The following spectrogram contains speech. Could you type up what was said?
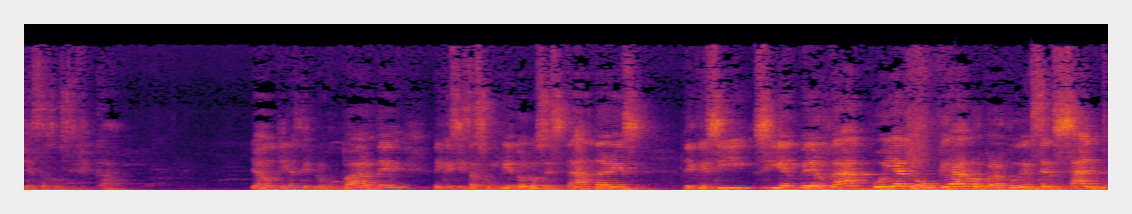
ya estás justificado. Ya no tienes que preocuparte de que si estás cumpliendo los estándares, de que si, si en verdad voy a lograrlo para poder ser salvo,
